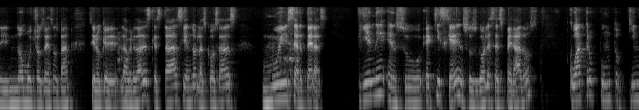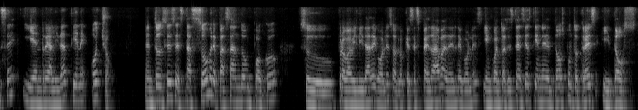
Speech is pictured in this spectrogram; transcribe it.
y no muchos de esos van, sino que la verdad es que está haciendo las cosas muy certeras. Tiene en su XG, en sus goles esperados, 4.15 y en realidad tiene 8. Entonces está sobrepasando un poco su probabilidad de goles o lo que se esperaba de él de goles. Y en cuanto a asistencias, tiene 2.3 y 2.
